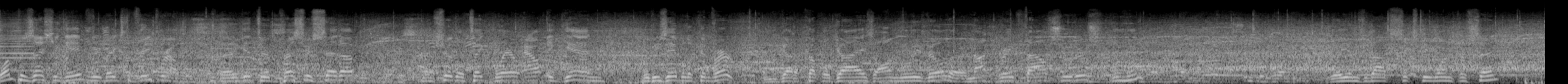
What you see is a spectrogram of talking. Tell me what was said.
One possession game if he makes the free throw. Uh, get their pressure set up. I'm sure they'll take Blair out again if he's able to convert. And you got a couple guys on Louisville that are not great foul shooters. Williams about 61%.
